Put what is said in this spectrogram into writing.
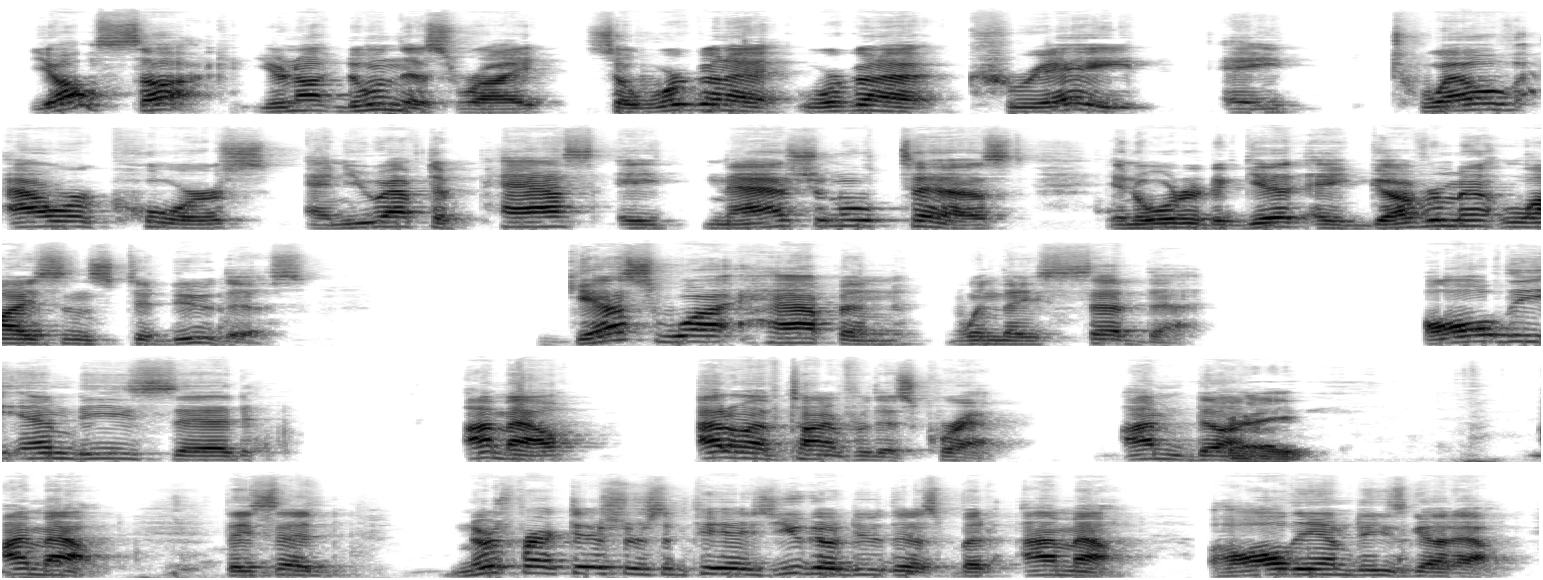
"Y'all suck. You're not doing this right. So we're gonna we're gonna create a 12 hour course, and you have to pass a national test in order to get a government license to do this." Guess what happened when they said that? all the MDs said, I'm out. I don't have time for this crap. I'm done. Right. I'm out. They said, nurse practitioners and PAs, you go do this, but I'm out. All the MDs got out.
